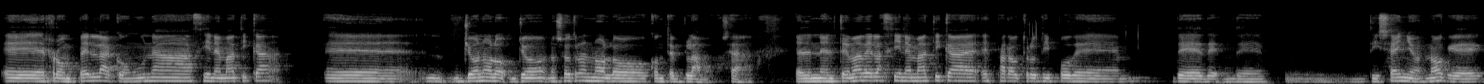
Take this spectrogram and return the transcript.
eh, romperla con una cinemática eh, yo no lo, yo, nosotros no lo contemplamos. O sea, en el tema de la cinemática es para otro tipo de, diseños, ¿no? Que,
